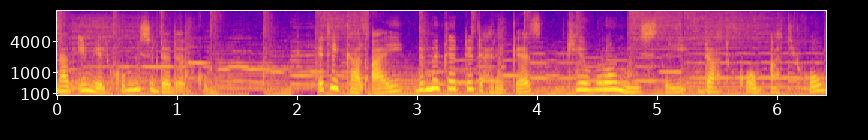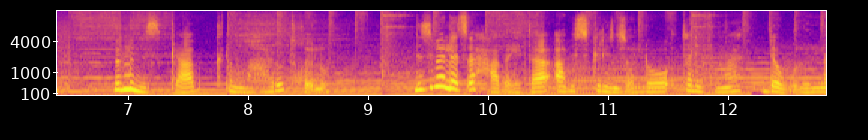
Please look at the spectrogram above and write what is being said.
ናብ ኢሜይልኩም ይስደደልኩም። እቲ ካልኣይ ብመገዲ ድሕረ ገጽ ኬብሮን ሚኒስትሪ ዳት ኮም ኣቲኹም ብምምዝጋብ ክትመሃሩ ትኽእሉ። ንዝበለጸ ሓበሬታ ኣብ ስክሪን ዘሎ ቴሌፎናት ደውሉልና።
